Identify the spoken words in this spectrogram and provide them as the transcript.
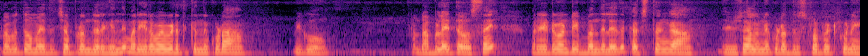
ప్రభుత్వం అయితే చెప్పడం జరిగింది. మరి ఇరవై విడత కింద కూడా మీకు డబ్బులు అయితే వస్తాయి. మరి ఎటువంటి ఇబ్బంది లేదు. ఖచ్చితంగా ఈ విషయాలన్నీ కూడా దృష్టిలో పెట్టుకుని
